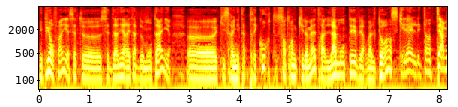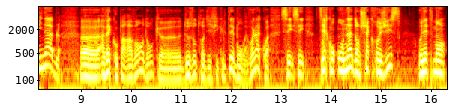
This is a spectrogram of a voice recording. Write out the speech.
Et puis enfin, il y a cette, euh, cette dernière étape de montagne euh, qui sera une étape très courte, 130 km, la montée vers Val Thorens, qui elle est interminable, euh, avec auparavant donc deux autres difficultés. Bon, ben voilà quoi. C'est c'est à dire qu'on a dans chaque registre, honnêtement.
